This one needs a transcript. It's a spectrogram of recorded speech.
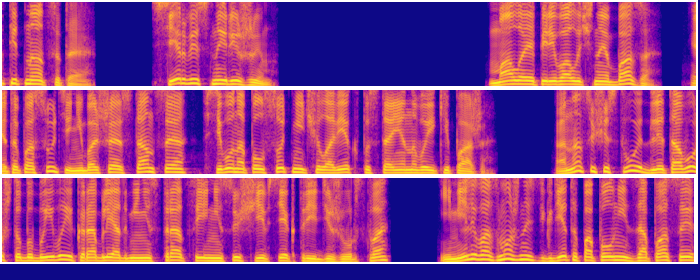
15. Сервисный режим. Малая перевалочная база – это, по сути, небольшая станция всего на полсотни человек постоянного экипажа. Она существует для того, чтобы боевые корабли администрации, несущие в секторе дежурства, имели возможность где-то пополнить запасы,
